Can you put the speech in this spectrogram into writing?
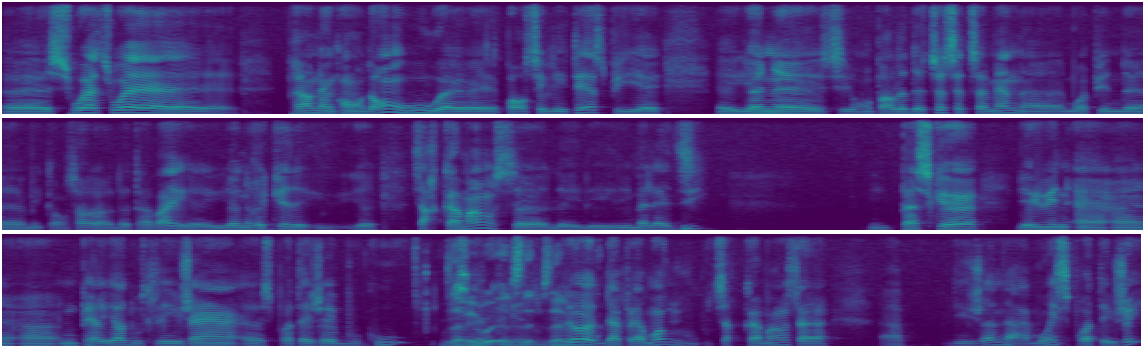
euh, soit, soit euh, prendre un condom ou euh, passer les tests. Puis euh, euh, il y a une. euh, on parlait de ça cette semaine, euh, moi puis une de mes consoeurs de travail. Euh, Il y a une recul. il a- ça recommence, euh, les, maladies. Parce que il y a eu une, un- un- un- une période où les gens euh, se protégeaient beaucoup. Vous avez- C'était vous- triste. vous avez Là, d'après moi, ça recommence à, à- les jeunes à moins se protéger.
